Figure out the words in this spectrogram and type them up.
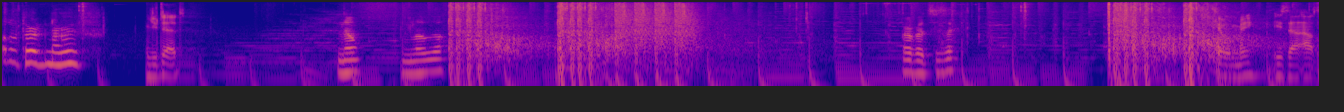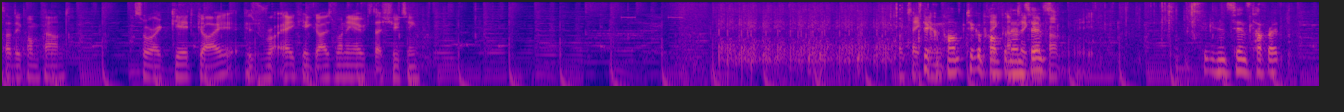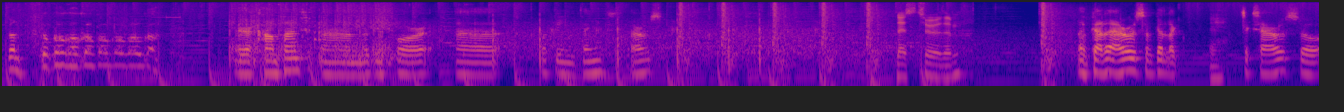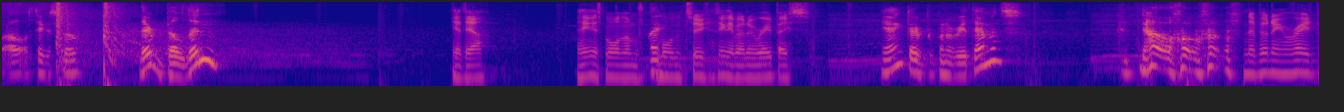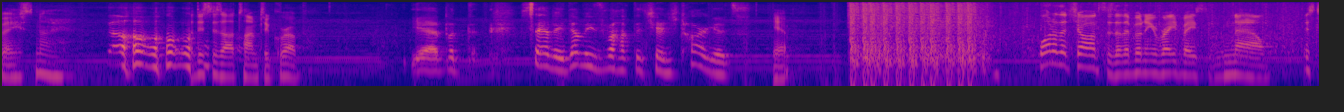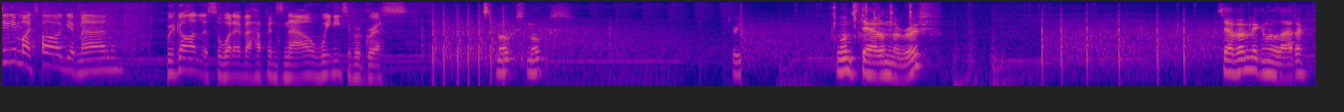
Auto turret in the roof. You dead? No, I'm low though. Whereabouts is it? Killed me. He's outside the compound. Saw a geared guy, is ru- AK guy's running over to that shooting. I'm taking, Take a pump, take a pump, and then sense. Sense, top right. Run. Go, go, go, go, go, go, go, go. I got compound. I'm looking for uh, fucking things, arrows. There's two of them. I've got arrows. I've got like Okay. six arrows, so I'll take it slow. They're building. Yeah, they are. I think there's more than Hey. more than two. I think they're building a raid base. You think they're gonna raid demons? No. They're building a raid base. No. No. But this is our time to grub. Yeah, but Sammy, that means we'll have to change targets. Yep. What are the chances that they're building a raid base now? They're stealing my target, man. Regardless of whatever happens now, we need to progress. Smoke, smokes. Three. One's dead on the roof. Seb, I'm making a ladder.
